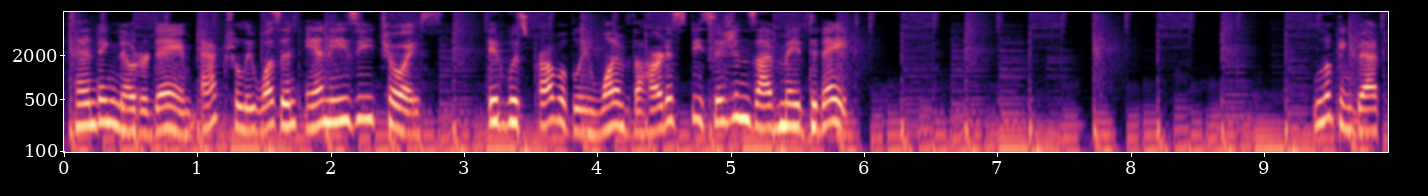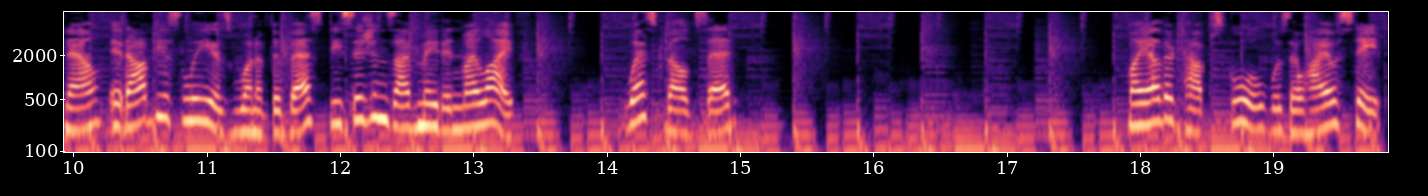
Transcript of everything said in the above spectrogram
Attending Notre Dame actually wasn't an easy choice. It was probably one of the hardest decisions I've made to date. Looking back now, it obviously is one of the best decisions I've made in my life. Westbeld said. My other top school was Ohio State.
